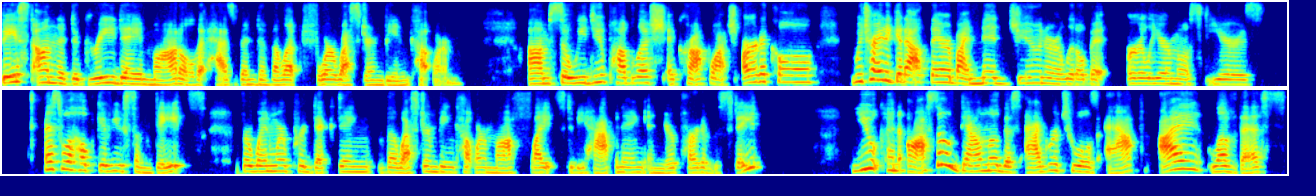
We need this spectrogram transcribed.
based on the degree day model that has been developed for Western bean cutworm. Um, so we do publish a CropWatch article. We try to get out there by mid-June or a little bit earlier most years. This will help give you some dates for when we're predicting the Western bean cutworm moth flights to be happening in your part of the state. You can also download this AgriTools app. I love this.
